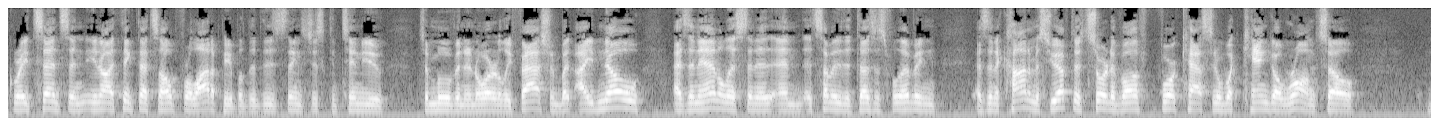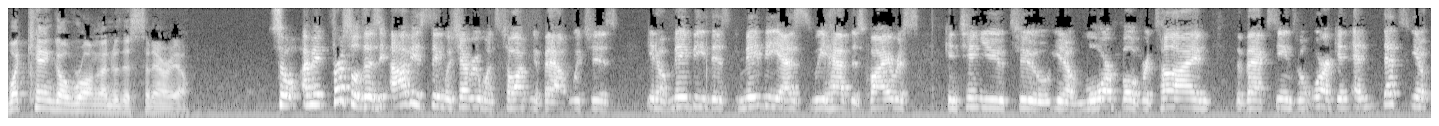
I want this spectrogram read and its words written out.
great sense. And, you know, I think that's the hope for a lot of people that these things just continue to move in an orderly fashion. But I know as an analyst and, and as somebody that does this for a living, as an economist, you have to sort of forecast you know, what can go wrong. So, what can go wrong under this scenario? So, I mean, first of all, there's the obvious thing which everyone's talking about, which is you know, maybe this, maybe as we have this virus continue to, you know, morph over time, the vaccines won't work. And, and that's, you know,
